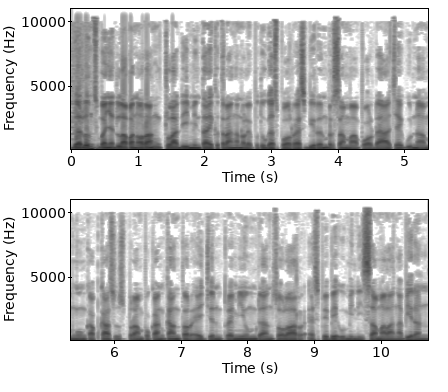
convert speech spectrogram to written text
Sudarlun sebanyak 8 orang telah dimintai keterangan oleh petugas Polres Biren bersama Polda Aceh guna mengungkap kasus perampokan kantor agen premium dan solar SPBU Mini Samalanga Biren.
